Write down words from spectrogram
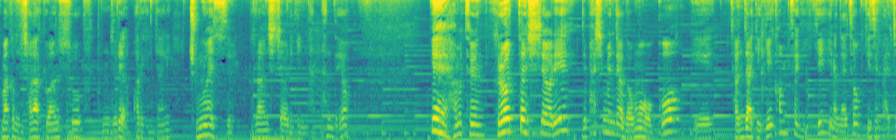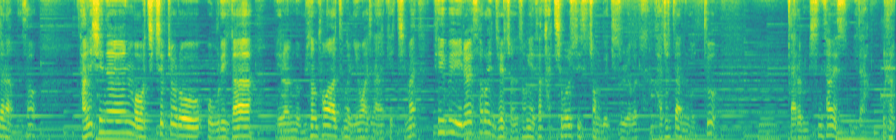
그만큼 전화 교환수 분들의 역할이 굉장히 중요했을 그런 시절이긴 한데요. 예, 아무튼 그렇던 시절이 이제 80년대가 넘어오고 이 전자기기, 컴퓨터 기기 이런 네트워크 기술이 발전하면서 당시는 뭐 직접적으로 뭐 우리가 이런 뭐 위성 통화 같은 걸 이용하지는 않았겠지만 TV를 서로 이제 전송해서 같이 볼 수 있을 정도의 기술력을 가졌다는 것도 음, 나름 신선했습니다. 물론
